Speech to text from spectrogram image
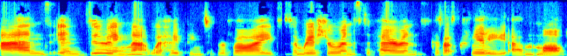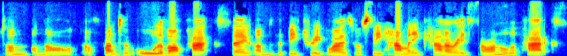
And in doing that, we're hoping to provide some reassurance to parents because that's clearly um, marked on, on our, our, front of all of our packs. So under the Be Treat Wise, you'll see how many calories are on all the packs.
